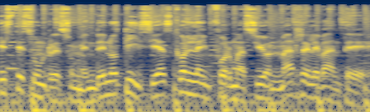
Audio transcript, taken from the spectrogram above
Este es un resumen de noticias con la información más relevante.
